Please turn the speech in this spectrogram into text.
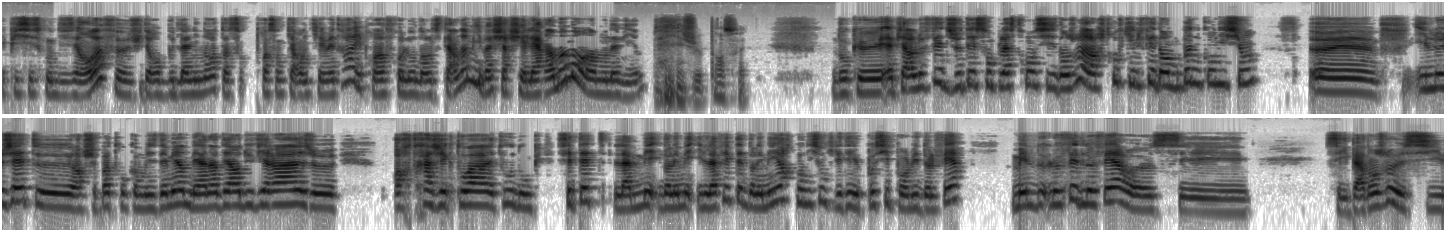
Et puis c'est ce qu'on disait en off. Euh, je veux dire, au bout de la ligne droite à 340 km/h, il prend un frelon dans le sternum, il va chercher l'air un moment, à mon avis. Hein. je pense, ouais. Donc, et puis le fait de jeter son plastron aussi c'est dangereux. Alors je trouve qu'il le fait dans de bonnes conditions. Euh, il le jette, euh, alors je sais pas trop comment il se démerde, mais à l'intérieur du virage, euh, hors trajectoire et tout. Donc c'est peut-être la dans les il l'a fait peut-être dans les meilleures conditions qu'il était possible pour lui de le faire. Mais le, fait de le faire, c'est c'est hyper dangereux. Si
